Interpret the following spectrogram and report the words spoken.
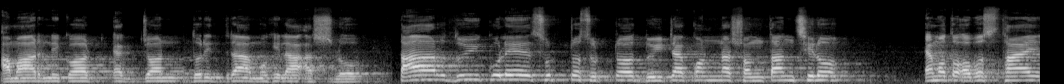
আমার নিকট একজন দরিদ্রা মহিলা আসলো। তার দুই কোলে ছোট্ট ছোট্ট দুইটা কন্যা সন্তান ছিল। এমতো অবস্থায়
